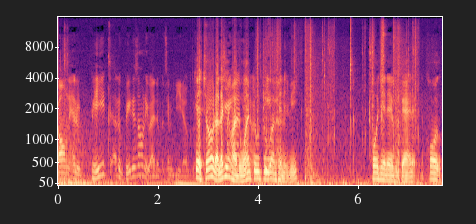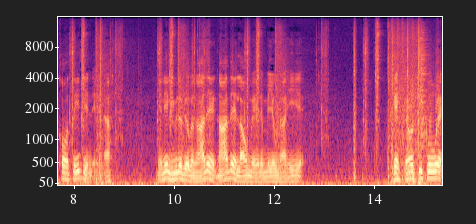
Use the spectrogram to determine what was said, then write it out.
ကောင်းတယ်အဲ့လိုဘေးအဲ့လိုဘေးတစ်စောင်းတွေပဲဆိုမစင်ပြေတော့ဘူးကဲကျွန်တော်တို့ဒါလက်ရှိမှာ1 2 2 1ဖြစ်နေပြီခေါ်ကျင်တယ်ကူကန်ခေါ်ခေါ်သေးကျင်တယ်အာ နည်းနည်းလီးပြီးတော့ပြောပဲ90 90လောင်းမယ်တဲ့မယုံတာကြီးတဲ့ကဲကျွန်တော်တီကိုတဲ့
